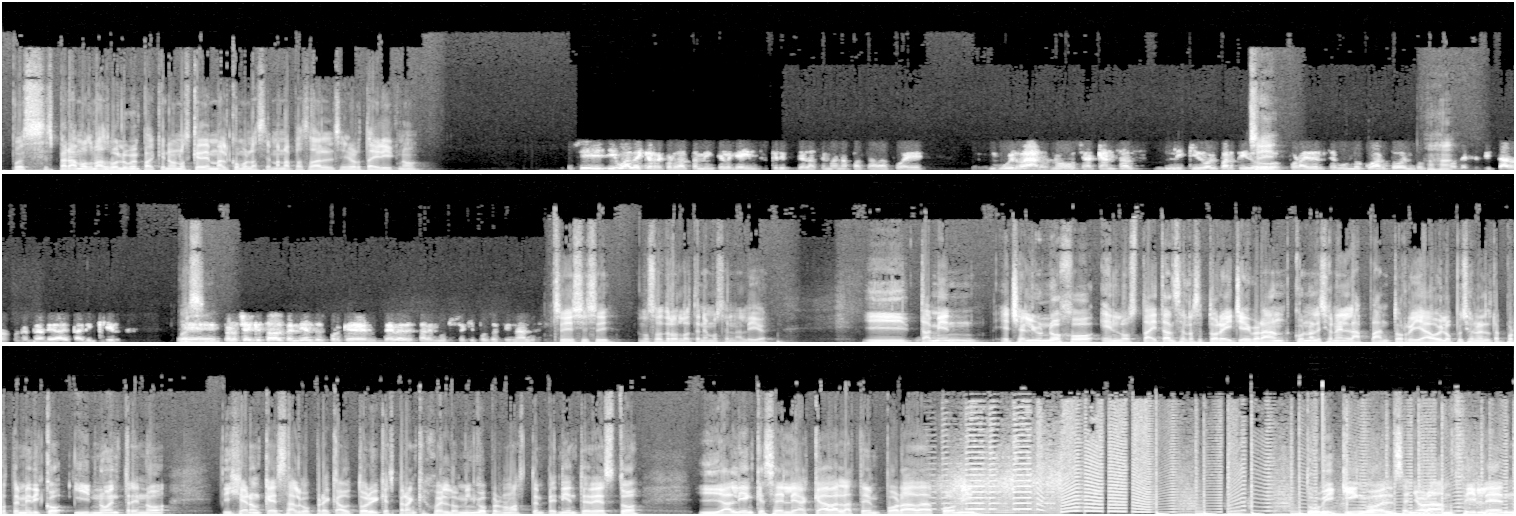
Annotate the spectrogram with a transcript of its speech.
pues esperamos más volumen para que no nos quede mal como la semana pasada el señor Tyreek, ¿no? Sí, igual hay que recordar también que el game script de la semana pasada fue muy raro, ¿no? O sea, Kansas liquidó el partido Sí. por ahí del segundo cuarto, entonces Ajá. no necesitaron en realidad de Tyreek Hill. Pues Eh, sí. Pero sí hay que estar al pendientes porque debe de estar en muchos equipos de finales. Sí, sí, sí. Nosotros lo tenemos en la liga. Y también échale un ojo en los Titans, el receptor AJ Brown con una lesión en la pantorrilla. Hoy lo pusieron en el reporte médico y no entrenó. Dijeron que es algo precautorio y que esperan que juegue el domingo, pero no estén pendiente de esto. Y alguien que se le acaba la temporada, Pomi. Tu vikingo, el señor Adam Thielen,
